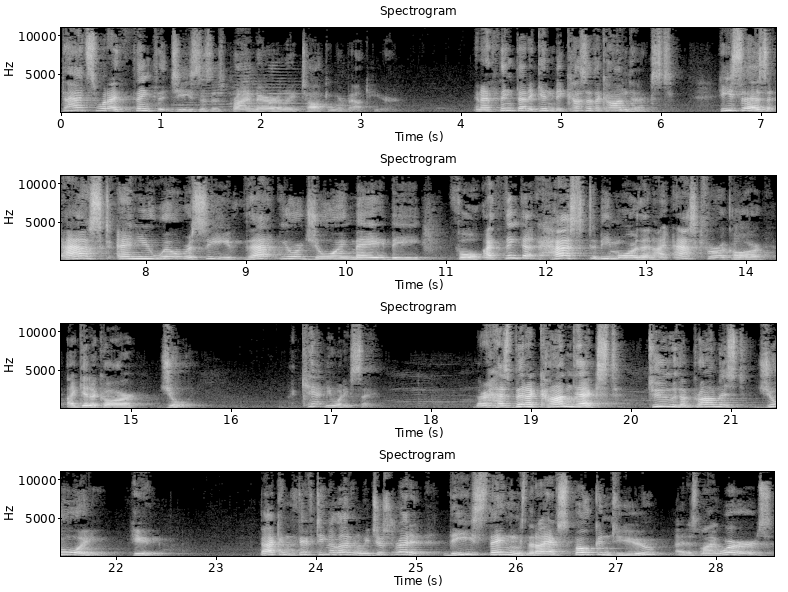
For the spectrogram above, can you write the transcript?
that's what I think that Jesus is primarily talking about here. And I think that again because of the context. He says, Ask and you will receive, that your joy may be full. I think that has to be more than I ask for a car, I get a car, joy. That can't be what he's saying. There has been a context to the promised joy here. Back in 1511, we just read it. These things that I have spoken to you, that is my words,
